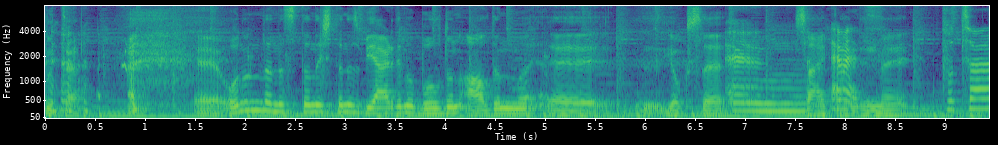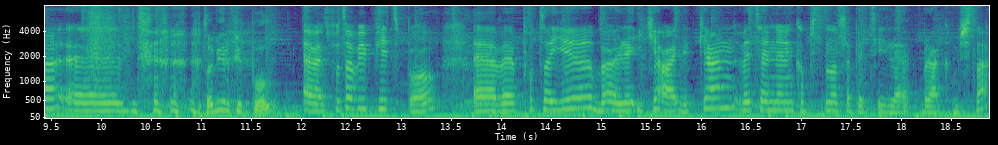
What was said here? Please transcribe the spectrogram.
Puta. Ee, onunla nasıl tanıştınız? Bir yerde mi buldun, aldın mı? Ee, yoksa sahiplendin evet. mi? Puta e, Puta bir pitbull. Evet, Puta bir pitbull Ee, ve Puta'yı böyle iki aylıkken veterinerin kapısına sepetiyle bırakmışlar.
